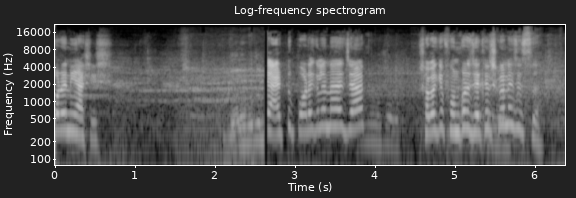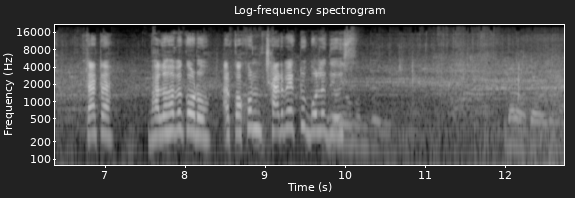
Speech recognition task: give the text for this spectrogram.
করে নিয়ে আসিস। আর একটু পরে গেলে না যাক। সবাইকে ফোন করে জিজ্ঞেস করে নিয়েছিস? টাটা। ভালোভাবে করো। আর কখন ছাড়বে একটু বলে দিও। দাঁড়াও দাঁড়াও দাঁড়াও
